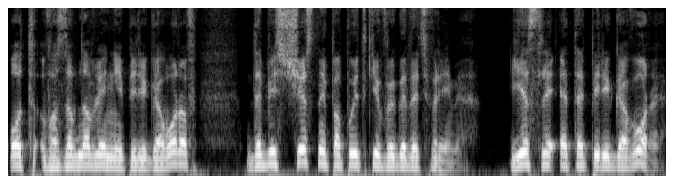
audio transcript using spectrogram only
От возобновления переговоров до бесчестной попытки выгадать время. Если это переговоры,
